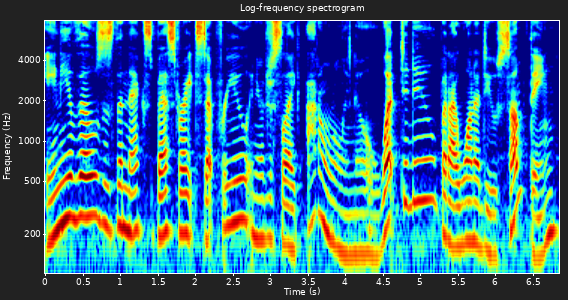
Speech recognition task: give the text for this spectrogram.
any of those is the next best right step for you, and you're just like, I don't really know what to do, but I want to do something,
